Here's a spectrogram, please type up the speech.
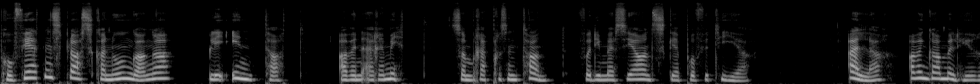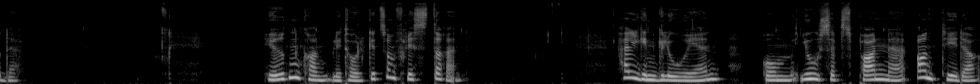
Profetens plass kan noen ganger bli inntatt av en eremitt som representant for de messianske profetier, eller av en gammel hyrde. Hyrden kan bli tolket som fristeren. Helgenglorien om Josefs panne antyder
